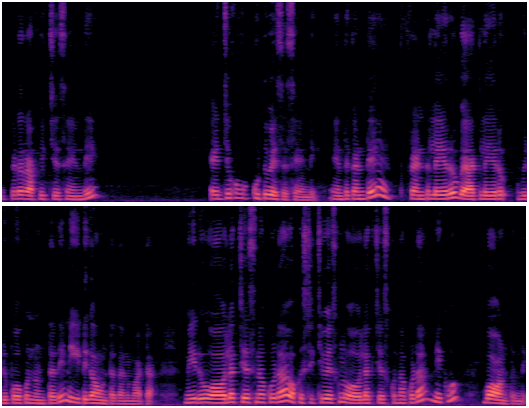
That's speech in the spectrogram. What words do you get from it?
ఇక్కడ రఫ్ ఇచ్చేసేయండి. ఎడ్జ్కి ఒక కుట్టు వేసేసేయండి. ఎందుకంటే ఫ్రంట్ లేయరు బ్యాక్ లేయరు విడిపోకుండా ఉంటుంది నీట్గా ఉంటుంది అనమాట మీరు ఓవర్లక్ చేసినా కూడా ఒక స్టిచ్ వేసుకుని ఓవర్లక్ చేసుకున్నా కూడా మీకు బాగుంటుంది.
